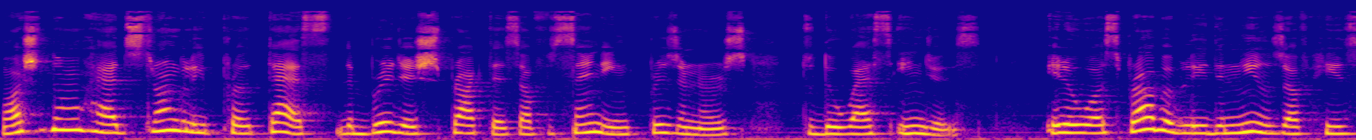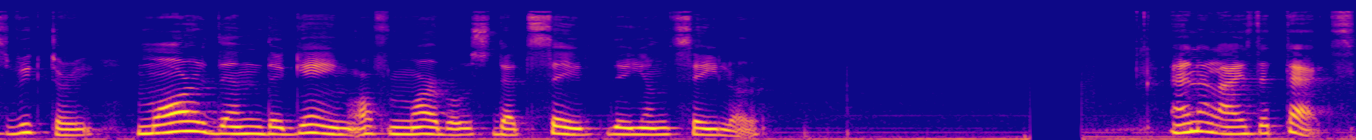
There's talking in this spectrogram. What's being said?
Washington had strongly protested the British practice of sending prisoners to the West Indies. It was probably the news of his victory more than the game of marbles that saved the young sailor. Analyze the text,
